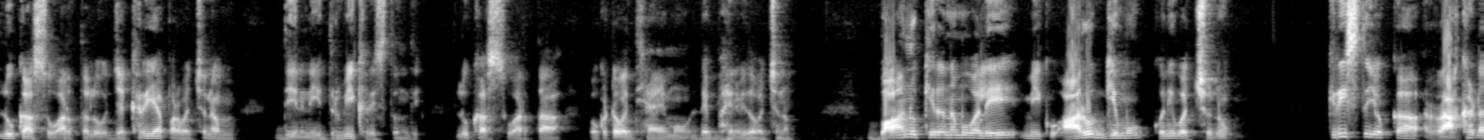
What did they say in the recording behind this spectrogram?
లూకాసు వార్తలో జఖరియా ప్రవచనం దీనిని ధృవీకరిస్తుంది. లూకాసు వార్త ఒకటో అధ్యాయము డెబ్భై ఎనిమిదో వచనం. బాను కిరణము వలె మీకు ఆరోగ్యము కొనివచ్చును. క్రీస్తు యొక్క రాకడ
